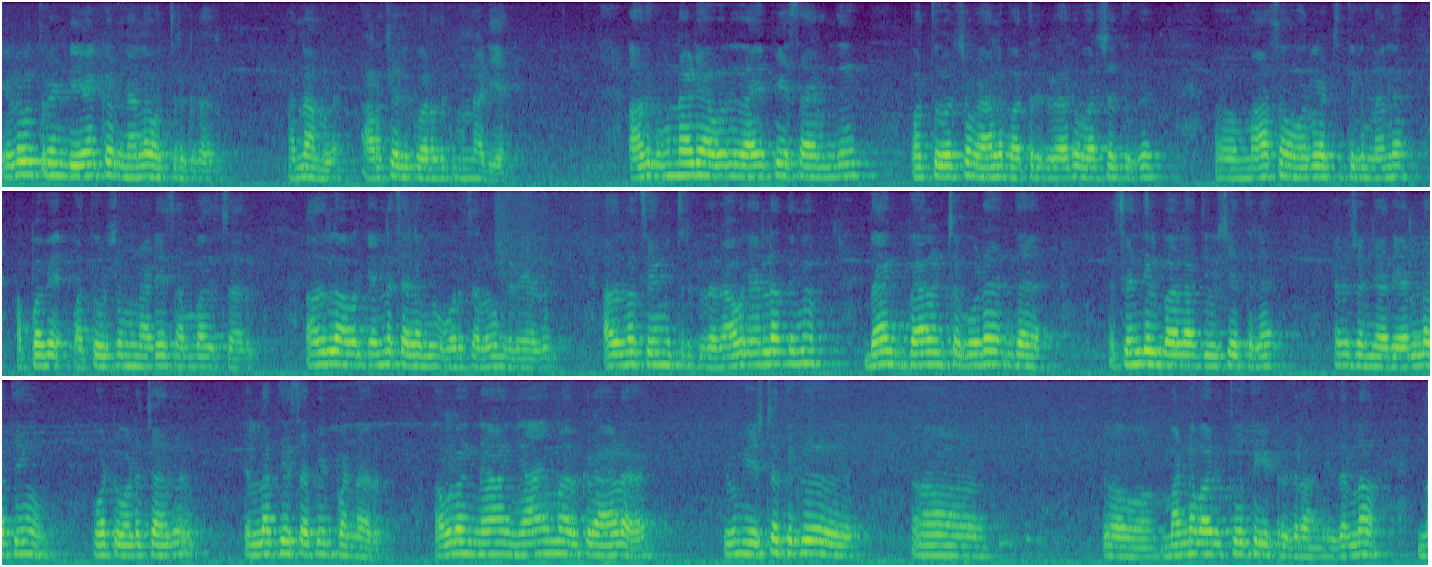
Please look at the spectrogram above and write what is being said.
எழுபத்தி ரெண்டு ஏக்கர் நிலம் வச்சுருக்கிறாரு. அண்ணாமலை அரசியலுக்கு வர்றதுக்கு முன்னாடியே. அதுக்கு முன்னாடி அவர் ஐபிஎஸ்ஸாக இருந்து பத்து வருஷம் வேலை பார்த்துருக்குறாரு. வருஷத்துக்கு மாதம் ஒரு லட்சத்துக்கு மேலே அப்போவே பத்து வருஷம் முன்னாடியே சம்பாதிச்சார். அதில் அவருக்கு என்ன செலவு? ஒரு செலவும் கிடையாது. அதெல்லாம் சேமிச்சிருக்கிறாரு. அவர் எல்லாத்தையுமே பேங்க் பேலன்ஸை கூட இந்த செந்தில் பாலாஜி விஷயத்தில் என்ன செஞ்சார்? எல்லாத்தையும் போட்டு உடைச்சார். எல்லாத்தையும் சப்மிட் பண்ணார். அவ்வளோ நியா நியாயமாக இருக்கிற ஆளை இவங்க இஷ்டத்துக்கு மண்ணை வாரி தூத்திக்கிட்டு இருக்கிறாங்க. இதெல்லாம்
